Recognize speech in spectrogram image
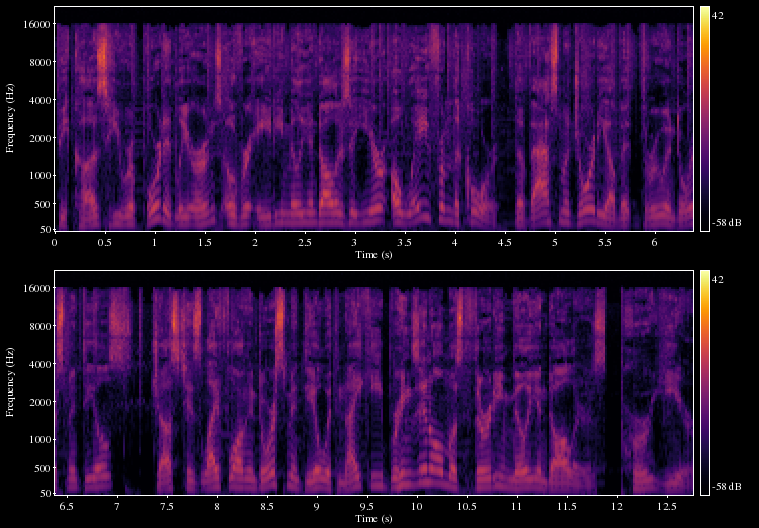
because he reportedly earns over $80 million a year away from the court, the vast majority of it through endorsement deals. Just his lifelong endorsement deal with Nike brings in almost $30 million per year.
